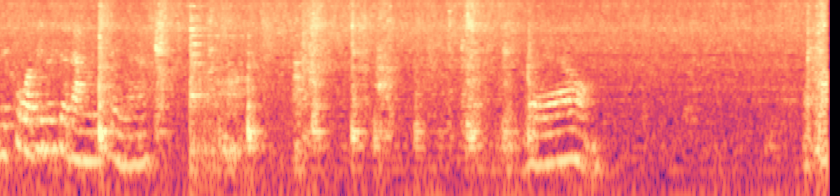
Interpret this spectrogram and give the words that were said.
ในครัวพี่นุ้ยจะดังนิดหนึ่งนะ แล้วกะเพรา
